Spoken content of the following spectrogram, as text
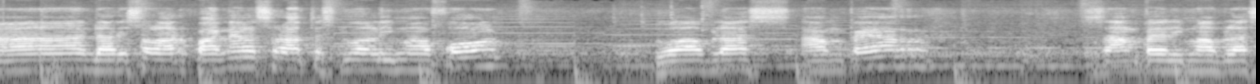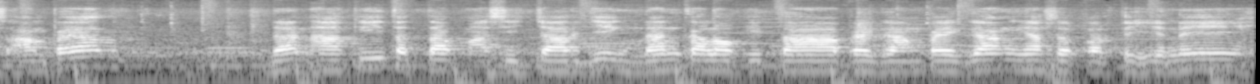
Uh, dari solar panel 125 volt 12 ampere sampai 15 ampere dan aki tetap masih charging. Dan kalau kita pegang-pegang ya seperti ini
